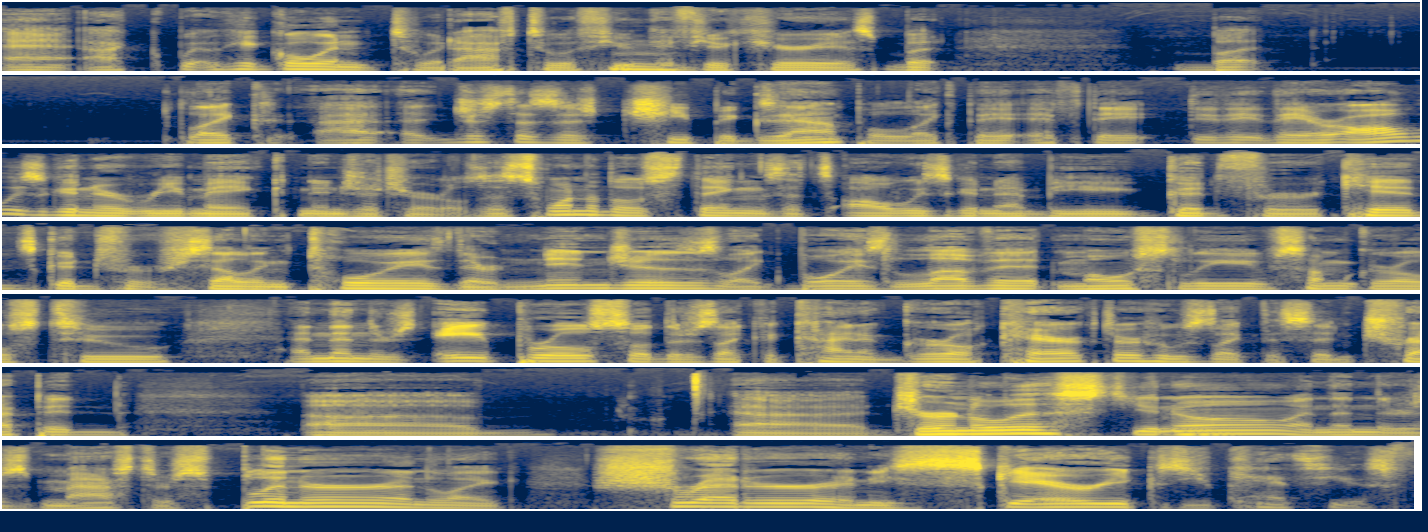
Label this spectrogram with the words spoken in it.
and I, we could go into it after if you Hmm. if you're curious but but like uh, just as a cheap example like they if they they, they are always going to remake ninja turtles it's one of those things that's always going to be good for kids good for selling toys they're ninjas like boys love it mostly some girls too and then there's april so there's like a kind of girl character who's like this intrepid uh uh, journalist, you Mm. know, and then there's Master Splinter and like Shredder, and he's scary because you can't see his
